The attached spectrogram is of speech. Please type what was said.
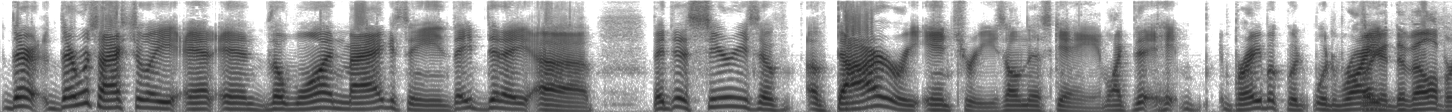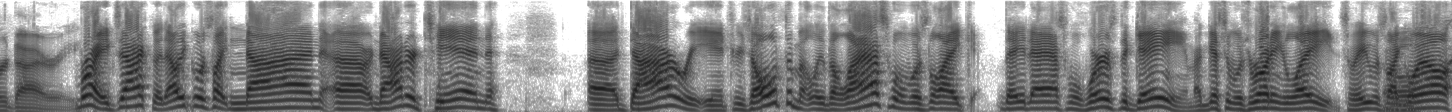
there, there was actually, in, in the one magazine, they did a uh, they did a series of, of diary entries on this game. Like the, Braybrook would, would write like a developer diary. Right, exactly. I think it was like nine uh, nine or ten uh, diary entries. Ultimately, the last one was like they'd ask, "Well, where's the game?" I guess it was running late, so he was like, oh. "Well,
